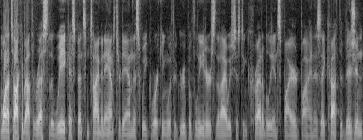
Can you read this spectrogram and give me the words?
i want to talk about the rest of the week. I spent some time in amsterdam this week working with a group of leaders that i was just incredibly inspired by. And as they caught the vision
